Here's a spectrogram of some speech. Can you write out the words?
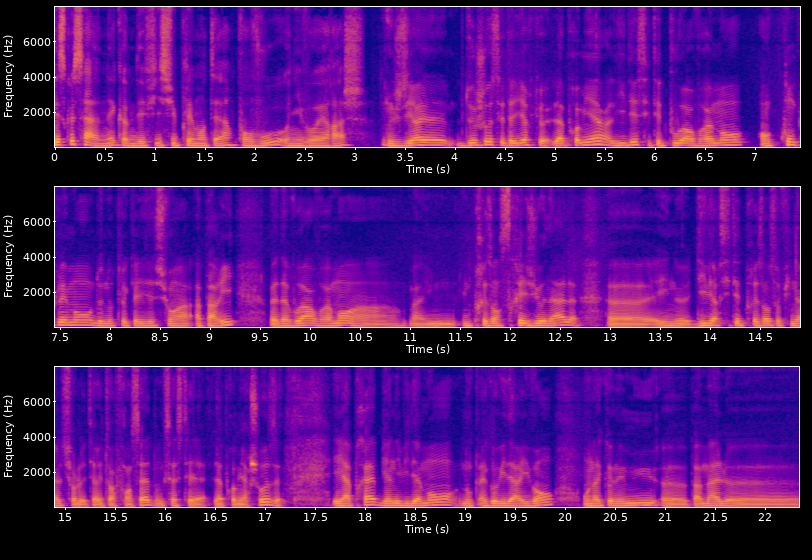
Qu'est-ce que ça a amené comme défi supplémentaire pour vous au niveau RH je dirais deux choses, c'est-à-dire que la première, l'idée c'était de pouvoir vraiment, en complément de notre localisation à, Paris, bah, d'avoir vraiment bah, une, présence régionale euh, et une diversité de présence au final sur le territoire français. Donc ça c'était la première chose. Et après, bien évidemment, donc la Covid arrivant, on a quand même eu euh, pas mal euh,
